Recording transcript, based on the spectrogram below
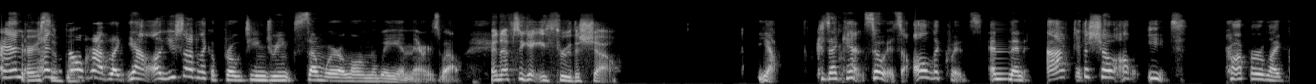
And, Very and will have like, yeah, I'll usually have like a protein drink somewhere along the way in there as well. Enough to get you through the show. Yeah because I can't. So it's all liquids. And then after the show, I'll eat proper, like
